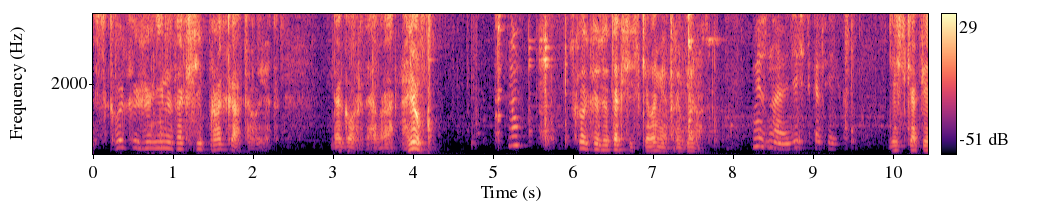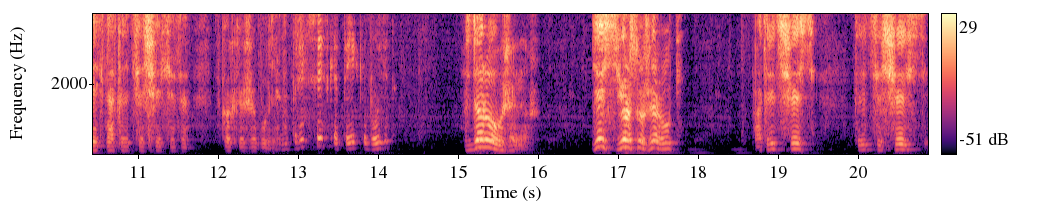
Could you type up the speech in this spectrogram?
Сколько же они на такси прокатывают до города обратно? Люб, Ну, сколько за такси с километра берут? не знаю, 10 копеек. 10 копеек на 36, это сколько же будет? Ну, 36 копеек и будет. Здорово живешь. 10 верст уже рубь. А 36, 36,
